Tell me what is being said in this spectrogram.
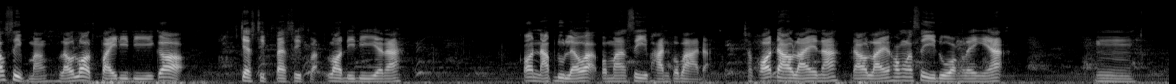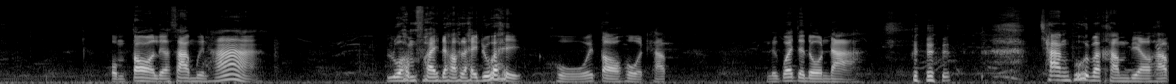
90มั้ง แล้วหลอดไฟดีๆ ก็70-80อะ หลอดดีๆนะ ก็นับดูแล้วอะประมาณ4,000กว่าบาทอะ เฉพาะดาวไลท์นะ ดาวไลท์ห้องละสี่ดวงอะไรเงี้ย อืม ผมต่อเหลือ35,000รวมไฟดาวไลท์ด้วย โหยต่อโหดครับนึกว่าจะโดนด่า ช่างพูดมาคำเดียวครับ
